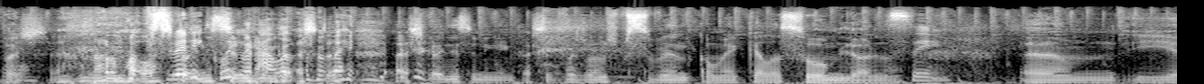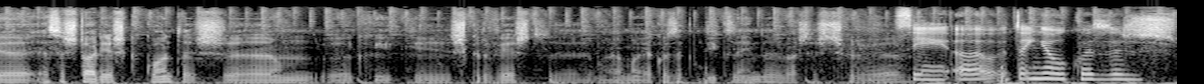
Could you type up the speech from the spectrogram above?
Pois, é normal, acho que, início ninguém gosta. acho que ao início ninguém gosta, depois vamos percebendo como é que ela soa melhor, não é? Sim. Um, e uh, essas histórias que contas, um, que, que, escreveste, é uma é coisa que dizes ainda? Gostas de escrever? Sim, uh, eu tenho coisas,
